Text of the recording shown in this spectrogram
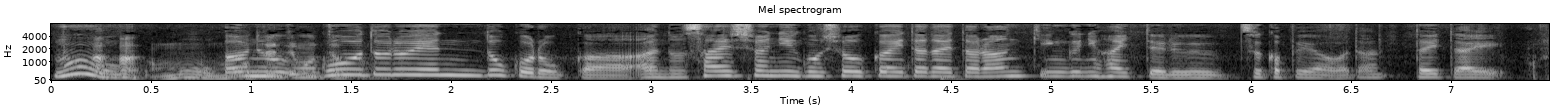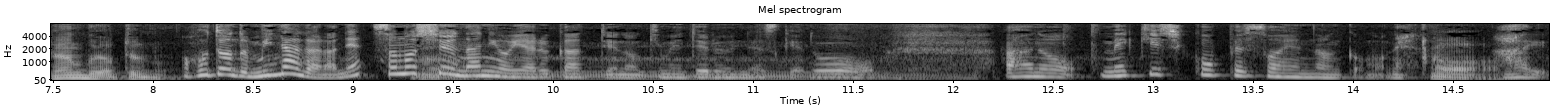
う、もうあの、5ドル円どころか、あの、最初にご紹介いただいたランキングに入ってる通貨ペアはだ大体。全部やってるの？ほとんど見ながらね、その週何をやるかっていうのを決めてるんですけど、うんあのメキシコペソ円なんかもね、はい、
